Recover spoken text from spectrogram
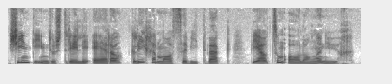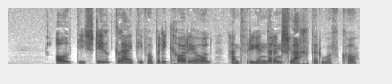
scheint die industrielle Ära gleichermaßen weit weg wie auch zum Anlangen neu. Alte, stillgelegte Fabrikareale haben früher einen schlechten Ruf gehabt.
